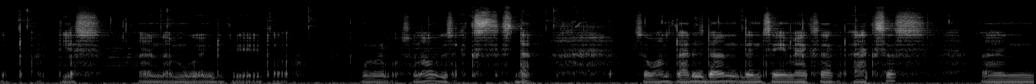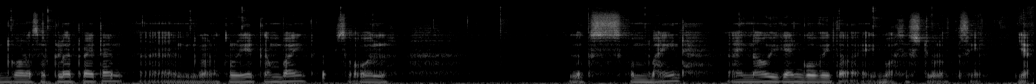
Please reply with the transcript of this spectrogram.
the part. Yes. And I'm going to create a so now this X is done. So once that is done then same X axis and got a circular pattern and gonna create combine so all looks combined. And now you can go with a boss tool of the same. Yeah.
